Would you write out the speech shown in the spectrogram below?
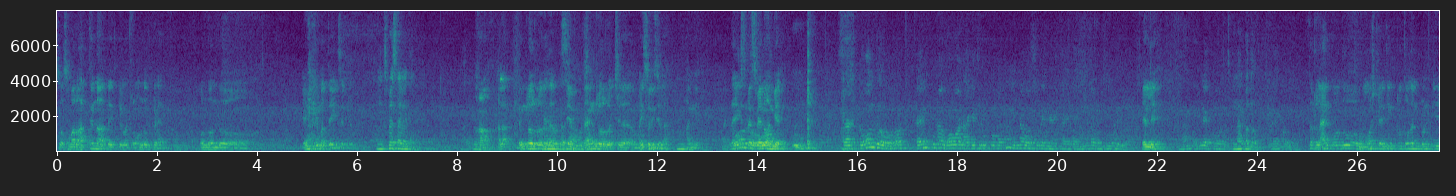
ಸೊ ಸುಮಾರು ಹತ್ತಿಂದ ಹದಿನೈದು ಕಿಲೋಮೀಟ್ರ್ ಒಂದೊಂದು ಕಡೆ ಒಂದೊಂದು ಎಂಟ್ರಿ ಮತ್ತು ಎಕ್ಸಿಟ್ ಎಕ್ಸ್ಪ್ರೆಸ್ ಹೈವೇ ಇದೆ ಹಾಂ ಅಲ್ಲ ಬೆಂಗಳೂರು ಬೆಂಗಳೂರು ಸೇಮ್ ಮೈಸೂರು. ಬ್ಯಾಂಗ್ಳೂರು ಮೈಸೂರು ಇದೆಯಲ್ಲ? ಹಂಗೆ. ಎಕ್ಸ್ಪ್ರೆಸ್ ವೇನು ಹಂಗೆ. ಸರ್ ಟೋಲ್ದು ಟೈಮ್ ಕೂಡ ಓವರ್ ಆಗಿದ್ರು ಕೂಡ ಇನ್ನೂ ವಸೂಲಿ ನಡೀತಾ ಇದೆ ಅಂತ ಒಂದು ದೂರು ಎಲ್ಲಿ? ಸರ್ ಲ್ಯಾಂಕೋದು mostly I think two thousand twenty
